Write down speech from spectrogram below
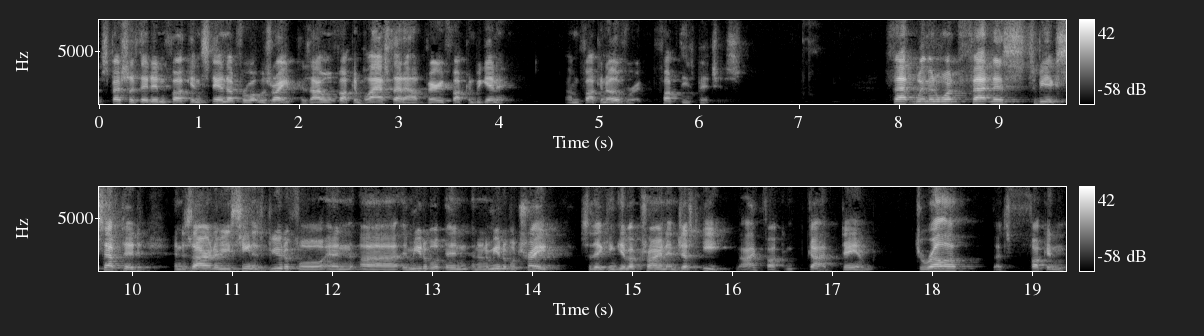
especially if they didn't fucking stand up for what was right because I will fucking blast that out very fucking beginning. I'm fucking over it. Fuck these bitches. Fat women want fatness to be accepted and desire to be seen as beautiful and uh, immutable and, and an immutable trait, so they can give up trying and just eat. I fucking goddamn, Jarella, that's fucking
